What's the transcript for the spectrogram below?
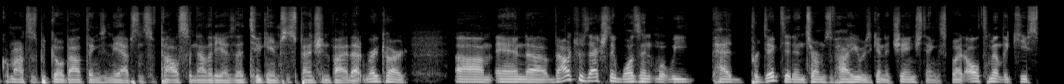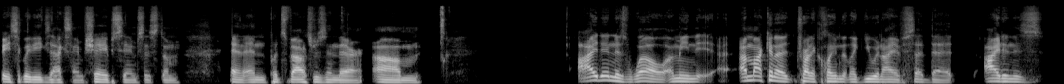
Grammozis would go about things in the absence of Pálsson now that he has that two game suspension via that red card. Um, and uh, Valters actually wasn't what we had predicted in terms of how he was going to change things, but ultimately keeps basically the exact same shape, same system, and and puts Vouchers in there. Um, Aydin as well. I mean, I'm not going to try to claim that like you and I have said that Aydin is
